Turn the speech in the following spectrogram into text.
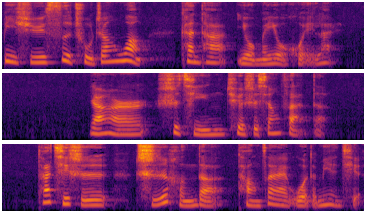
必须四处张望，看他有没有回来。然而事情却是相反的，他其实持恒的躺在我的面前，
